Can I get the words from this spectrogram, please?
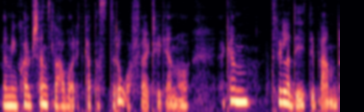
Men min självkänsla har varit katastrof verkligen. Och jag kan trilla dit ibland.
